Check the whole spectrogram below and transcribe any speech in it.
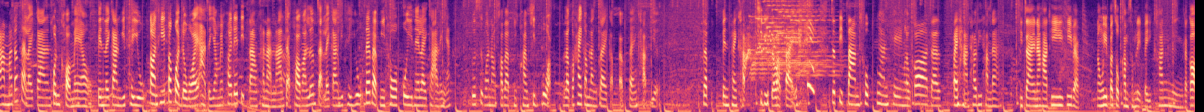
ตามมาตั้งแต่รายการคนขอแมว เป็นรายการวิทยุ ตอนที่ประกวด The Voice อาจจะยังไม่ค่อยได้ติดตามขนาดนั้น แต่พอมาเริ่มจัดรายการวิทยุได้แบบมีโทรคุยในรายการอะไรเงี้ยรู้สึกว่าน้องเขาแบบมีความคิดบวก แล้วก็ให้กำลังใจกับแบบแฟนคลับเยอะ จะเป็นแฟนคลับที่ดีตลอดไป จะติดตามทุกงานเพลงแล้วก็จะไปหาเท่าที่ทำได้ ดีใจนะคะที่ที่แบบน้องวีประสบความสำเร็จไปอีกขั้นหนึ่งแล้วก็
